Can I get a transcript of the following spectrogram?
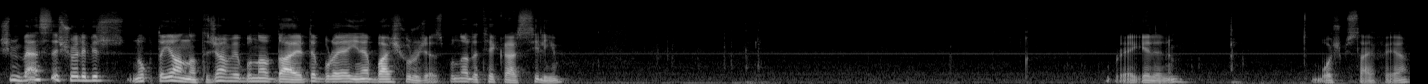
Şimdi ben size şöyle bir noktayı anlatacağım ve buna dair de buraya yine başvuracağız. Bunları da tekrar sileyim. Buraya gelelim. Boş bir sayfaya.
